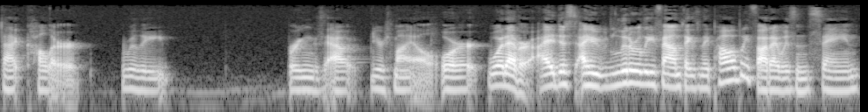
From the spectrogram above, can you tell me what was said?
that color really brings out your smile, or whatever. I just, I literally found things, and they probably thought I was insane.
